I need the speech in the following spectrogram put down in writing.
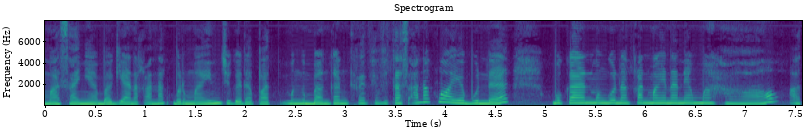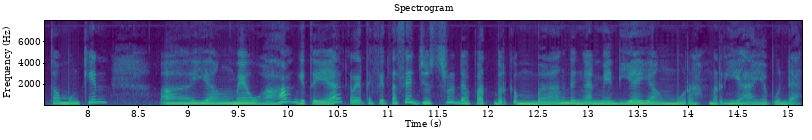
masanya bagi anak-anak bermain juga dapat mengembangkan kreativitas anak loh ayah bunda. Bukan menggunakan mainan yang mahal atau mungkin uh, yang mewah gitu ya, kreativitasnya justru dapat berkembang dengan media yang murah meriah ya Bunda.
